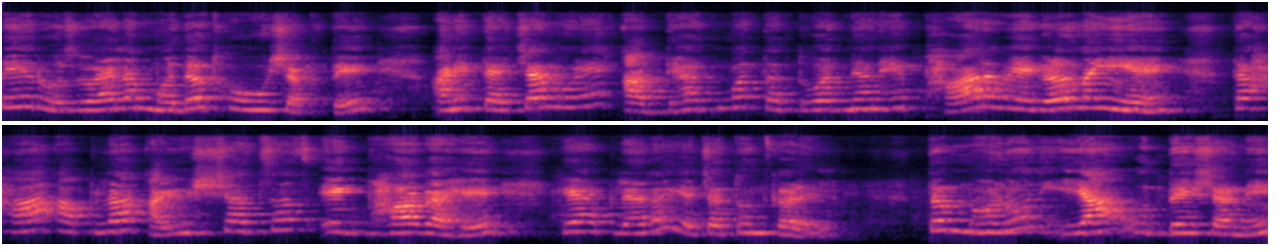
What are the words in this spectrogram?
ते रुजवायला मदत होऊ शकते आणि त्याच्यामुळे अध्यात्म तत्त्वज्ञान हे फार वेगळं नाही आहे तर हा आपला आयुष्याचाच एक भाग आहे हे आपल्याला याच्यातून कळेल. तर म्हणून या उद्देशाने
